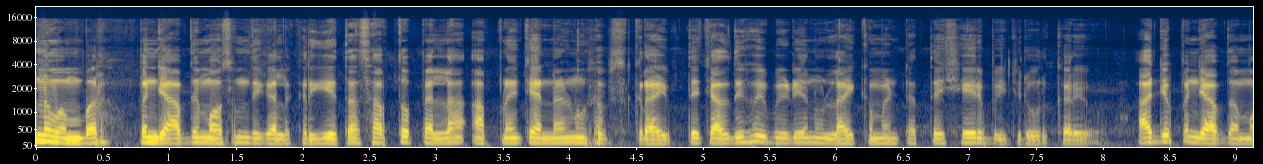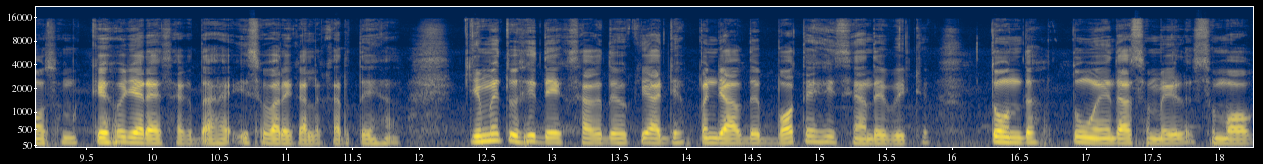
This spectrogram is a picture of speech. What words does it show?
ਨਵੰਬਰ ਪੰਜਾਬ ਦੇ ਮੌਸਮ ਦੀ ਗੱਲ ਕਰੀਏ ਤਾਂ ਸਭ ਤੋਂ ਪਹਿਲਾਂ ਆਪਣੇ ਚੈਨਲ ਨੂੰ ਸਬਸਕ੍ਰਾਈਬ ਤੇ ਚੱਲਦੀ ਹੋਈ ਵੀਡੀਓ ਨੂੰ ਲਾਈਕ ਕਮੈਂਟ ਅਤੇ ਸ਼ੇਅਰ ਵੀ ਜ਼ਰੂਰ ਕਰਿਓ। ਅੱਜ ਪੰਜਾਬ ਦਾ ਮੌਸਮ ਕਿਹੋ ਜਿਹਾ ਰਹਿ ਸਕਦਾ ਹੈ, ਇਸ ਬਾਰੇ ਗੱਲ ਕਰਦੇ ਹਾਂ। ਜਿਵੇਂ ਤੁਸੀਂ ਦੇਖ ਸਕਦੇ ਹੋ ਕਿ ਅੱਜ ਪੰਜਾਬ ਦੇ ਬਹੁਤੇ ਹਿੱਸਿਆਂ ਦੇ ਵਿੱਚ ਧੁੰਦ, ਧੂਏ ਦਾ ਸਮੇਲ ਸਮੌਗ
